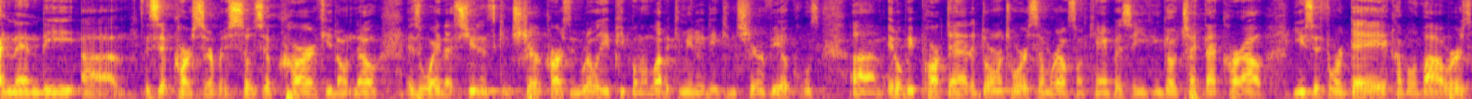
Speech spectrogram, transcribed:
and then the uh, Zipcar service. So Zipcar, if you don't know, is a way that students can share cars and really people in the Lubbock community can share vehicles. Um, it'll be parked at a dormitory somewhere else on campus and you can go check that car out, use it for a day, a couple of hours.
